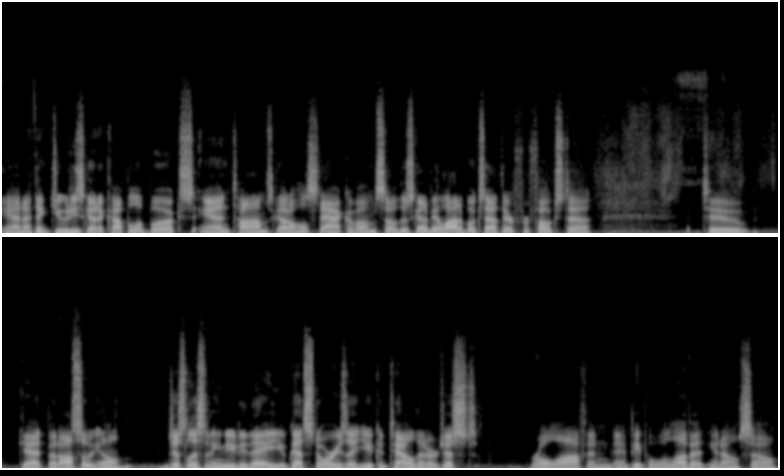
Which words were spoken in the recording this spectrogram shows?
And I think Judy's got a couple of books, and Tom's got a whole stack of them. So there's going to be a lot of books out there for folks to to get. But also, you know, just listening to you today, you've got stories that you can tell that are just roll off and, and people will love it, you know. So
